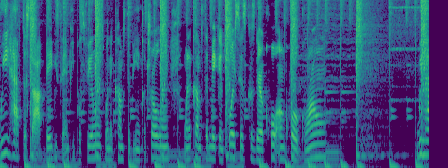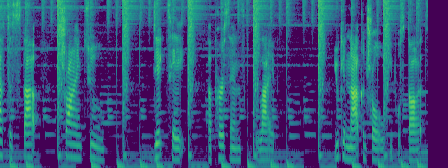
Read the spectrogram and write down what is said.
We have to stop babysitting people's feelings when it comes to being controlling, when it comes to making choices because they're quote unquote grown. We have to stop trying to dictate a person's life. You cannot control people's thoughts.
